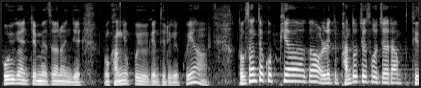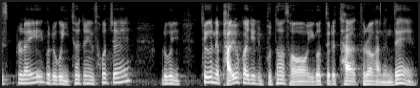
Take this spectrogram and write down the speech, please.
보유 관점에서는 이제 뭐 강력 보유 의견 드리겠고요. 덕산테코피아가 원래 좀 반도체 소재랑 디스플레이 그리고 2차적인 소재 그리고 이- 최근에 바이오까지 좀 붙어서 이것들이 다 들어가는데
